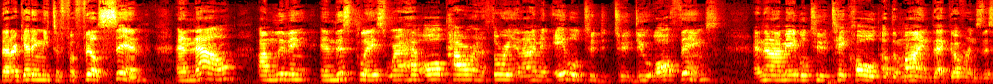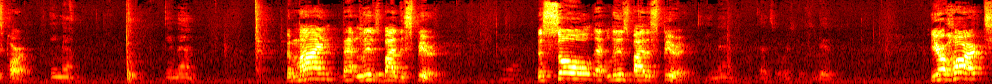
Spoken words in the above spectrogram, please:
that are getting me to fulfill sin. And now I'm living in this place where I have all power and authority and I'm able to, to do all things. And then I'm able to take hold of the mind that governs this part. Amen. Amen. The mind that lives by the Spirit. The soul that lives by the Spirit. Amen. That's what we're supposed to do. Your heart,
